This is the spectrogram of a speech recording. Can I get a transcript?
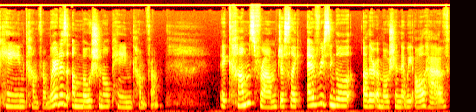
pain come from? Where does emotional pain come from? It comes from, just like every single other emotion that we all have,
